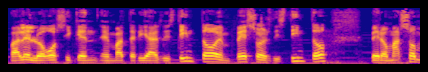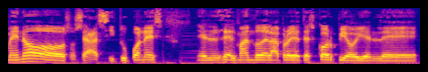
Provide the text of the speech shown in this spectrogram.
¿vale? Luego sí que en, batería es distinto, en peso es distinto, pero más o menos, o sea, si tú pones el, el mando de la Project Scorpio y el, de,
